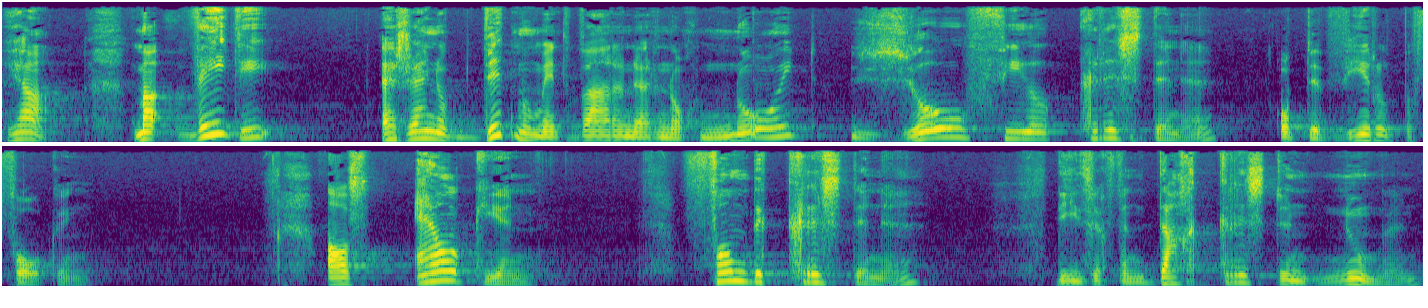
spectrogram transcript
Ja, maar weet u, er zijn op dit moment waren er nog nooit zoveel christenen op de wereldbevolking. Als elkeen van de christenen, die zich vandaag christen noemen,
